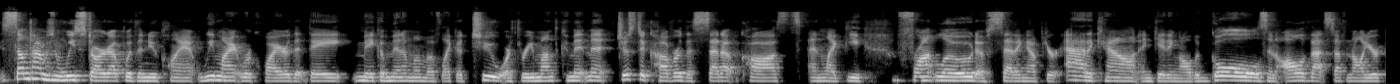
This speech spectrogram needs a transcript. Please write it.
sometimes when we start up with a new client, we might require that they make a minimum of like a two or three month commitment just to cover the setup costs and like the front load of setting up your ad account and getting all the goals and all of that stuff and all your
